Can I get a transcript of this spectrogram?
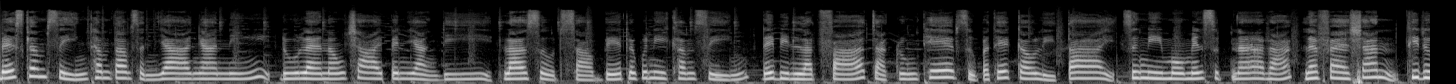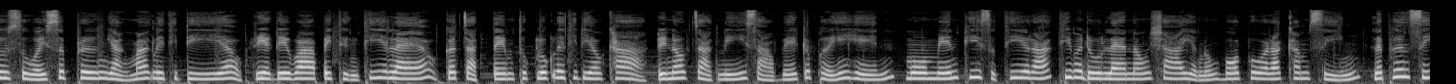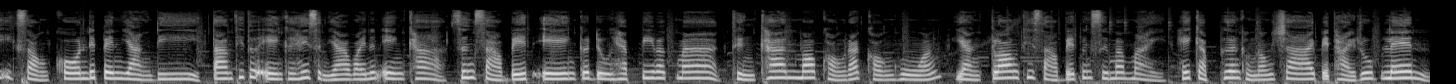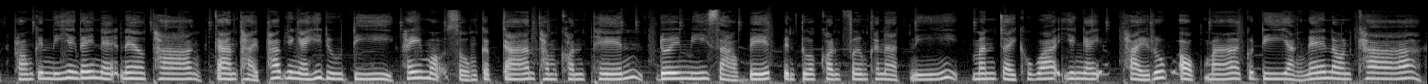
เบสคำสิงทำตามสัญญางานนี้ ดูแลน้องชายเป็นอย่างดี ล่าสุดสาวเบสและวนีคำสิงได้บินลัดฟ้าจากกรุงเทพสู่ประเทศเกาหลีใต้ ซึ่งมีโมเมนต์สุดน่ารัก และแฟชั่น ที่ดูสวยสะพรึงอย่างมากเลยทีเดียว เรียกได้ว่าไปถึงที่แล้วก็จัดเต็มทุกลุกเลยทีเดียวค่ะ โดยนอกจากนี้สาวเบสก็เผยให้เห็น โมเมนต์พี่สุดที่รักที่มาดูแลน้องชายอย่างน้องโบ๊ทภูรักคำสิงและเพื่อนซีอีกสองคนได้เป็นอย่างดี ตามที่ตัวเองเคยให้สัญญาไว้นั่นเองค่ะ ซึ่งสาวเบสเองก็ดูแฮปปี้มากๆ ถึงขั้นมอบของรักของหวง อย่างกล้องที่สาวเบสเพิ่งซื้อมาใหม่ ให้กับเพื่อนของน้องชายไปถ่ายรูปเล่น พร้อมกันนี้ยังได้แนะแนวทาง การถ่ายภาพยังไงให้ดูดี ให้เหมาะสมกับการทำคอนเทนต์โดยมีสาวเบสเป็นตัวคอนเฟิร์มขนาดนี้ มั่นใจเขาว่ายังไงถ่ายรูปออกมาก็ดีอย่างแน่นอนค่ะ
